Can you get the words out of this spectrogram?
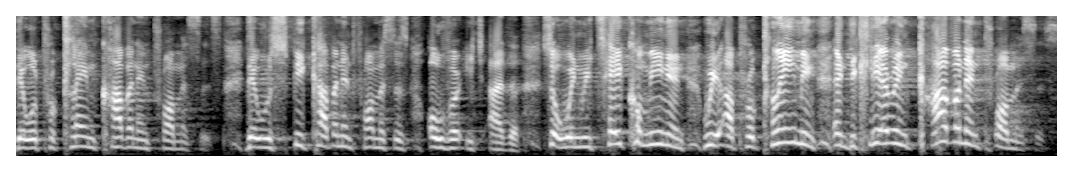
they will proclaim covenant promises. They will speak covenant promises over each other. So when we take communion, we are proclaiming and declaring covenant promises,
